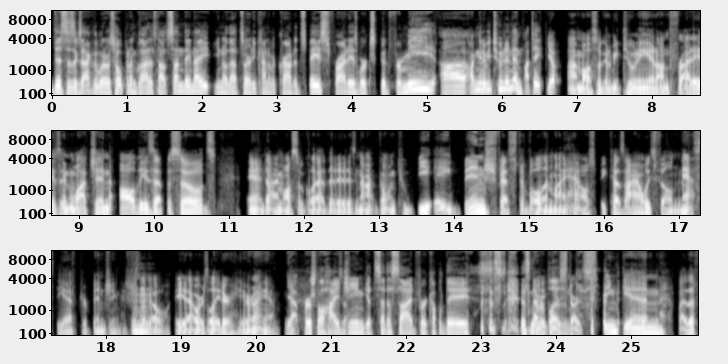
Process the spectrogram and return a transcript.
This is exactly what I was hoping. I'm glad it's not Sunday night. You know that's already kind of a crowded space. Fridays works good for me. Uh, I'm going to be tuning in. Hot take. Yep, I'm also going to be tuning in on Fridays and watching all these episodes. And I'm also glad that it is not going to be a binge festival in my house because I always feel nasty after binging. It's just like, Mhm. oh, eight hours later, here I am. Yeah, personal hygiene gets set aside for a couple days. it's, it's never you, you start stinking by the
